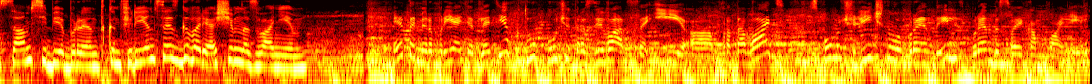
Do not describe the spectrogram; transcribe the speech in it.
Сам себе бренд. Конференция с говорящим названием. Это мероприятие для тех, кто хочет развиваться и а, продавать с помощью личного бренда или бренда своей компании.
